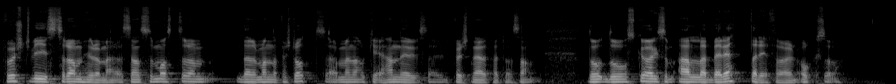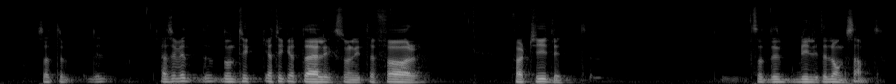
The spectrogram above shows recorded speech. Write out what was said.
Först visar de hur de är och sen så måste de, när man har förstått, så här, men okej han är för snäll för att vara sant. Då, då ska liksom alla berätta det för en också. Så att det, alltså, jag vet, de, tyck, jag tycker att det är liksom lite för, för tydligt. Så det blir lite långsamt.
